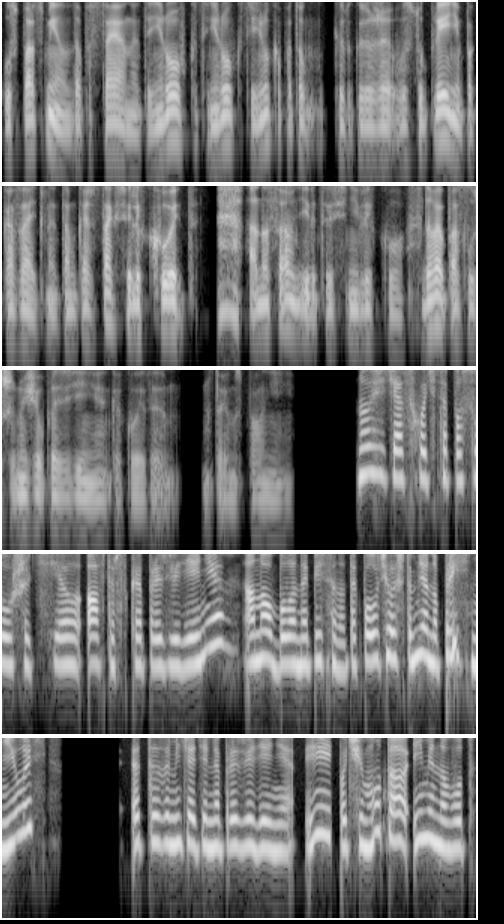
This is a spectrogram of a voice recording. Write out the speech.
у спортсменов, да, постоянная тренировка, тренировка, тренировка, потом какое-то уже выступление показательное. Там, кажется, так все легко это. А на самом деле это все нелегко. Давай послушаем еще произведение какое-то в твоем исполнении. Ну, сейчас хочется послушать э, авторское произведение. Оно было написано, так получилось, что мне оно приснилось. Это замечательное произведение. И почему-то именно вот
